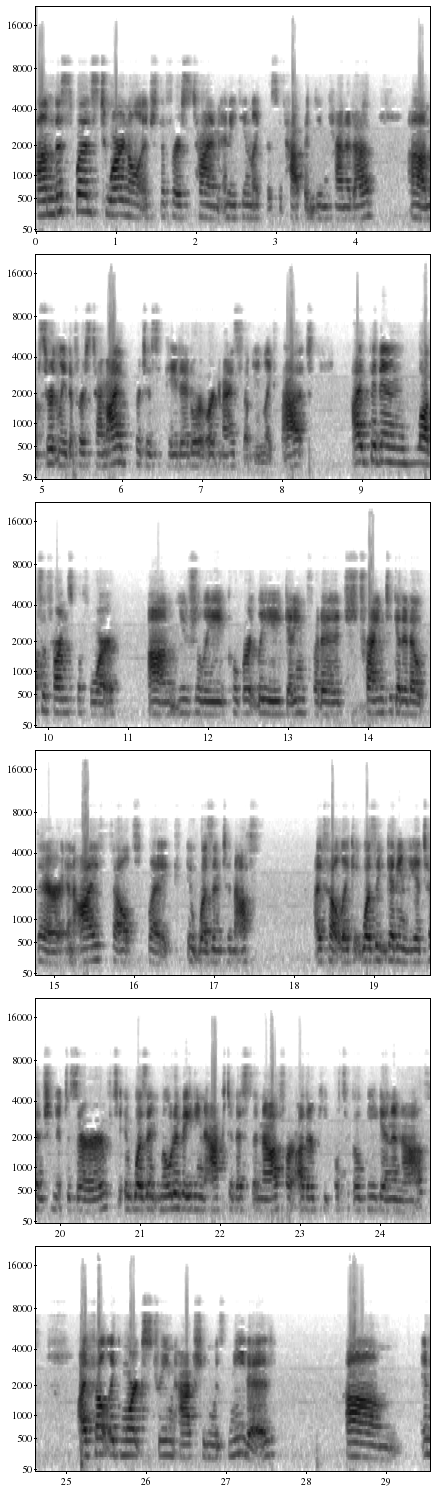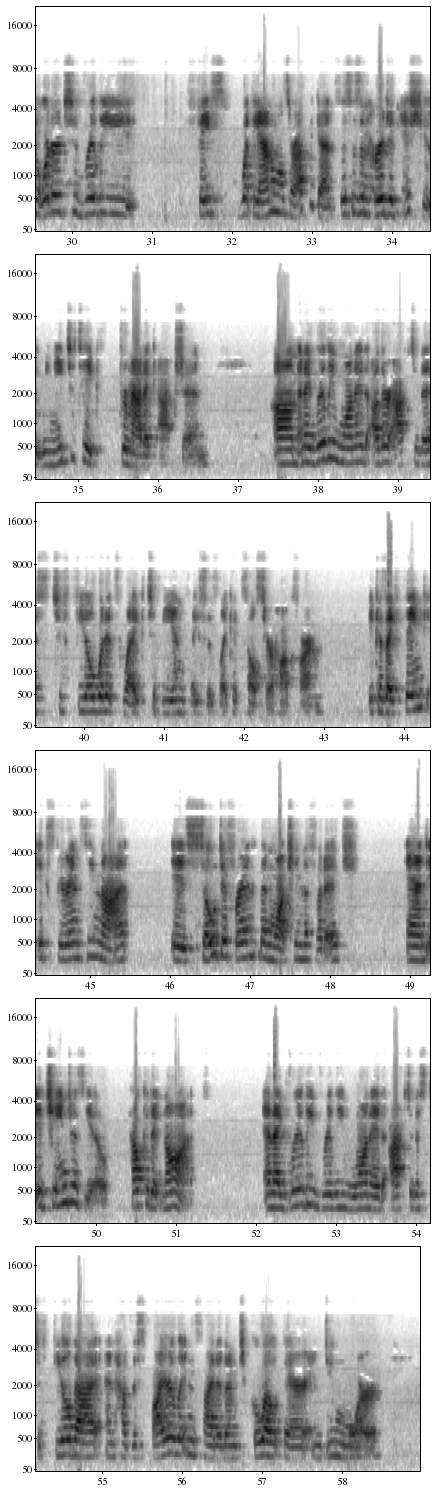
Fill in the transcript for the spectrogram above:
Um, this was, to our knowledge, the first time anything like this had happened in Canada. Um, certainly the first time I participated or organized something like that. I've been in lots of farms before, um, usually covertly getting footage, trying to get it out there, and I felt like it wasn't enough. I felt like it wasn't getting the attention it deserved. It wasn't motivating activists enough or other people to go vegan enough. I felt like more extreme action was needed um, in order to really face what the animals are up against. This is an urgent issue. We need to take dramatic action. Um, and I really wanted other activists to feel what it's like to be in places like Excelsior Hog Farm. Because I think experiencing that is so different than watching the footage and it changes you. How could it not? And I really, really wanted activists to feel that and have this fire lit inside of them to go out there and do more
